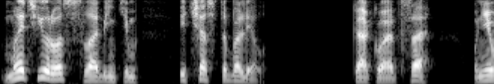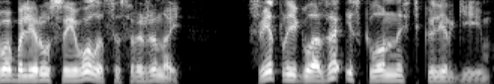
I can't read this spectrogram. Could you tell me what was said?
Мэтью рос слабеньким и часто болел. Как у отца, у него были русые волосы с рыжиной, светлые глаза и склонность к аллергиям.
